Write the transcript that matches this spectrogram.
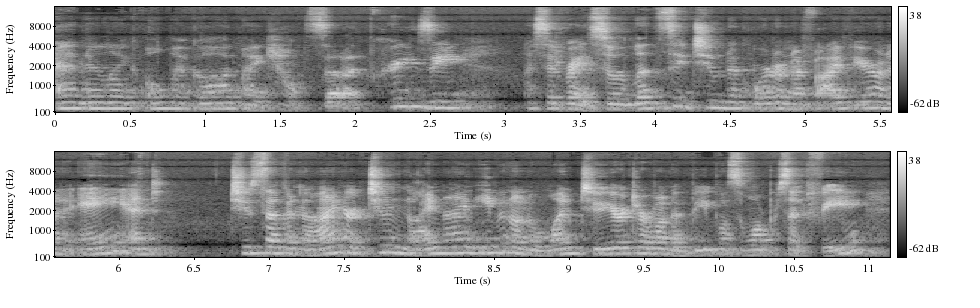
And they're like, oh my god, my account's set I'm crazy. I said, right. So let's say two and a quarter on a five year on an A and two seven nine or two nine nine even on a one two year term on a B plus a one percent fee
